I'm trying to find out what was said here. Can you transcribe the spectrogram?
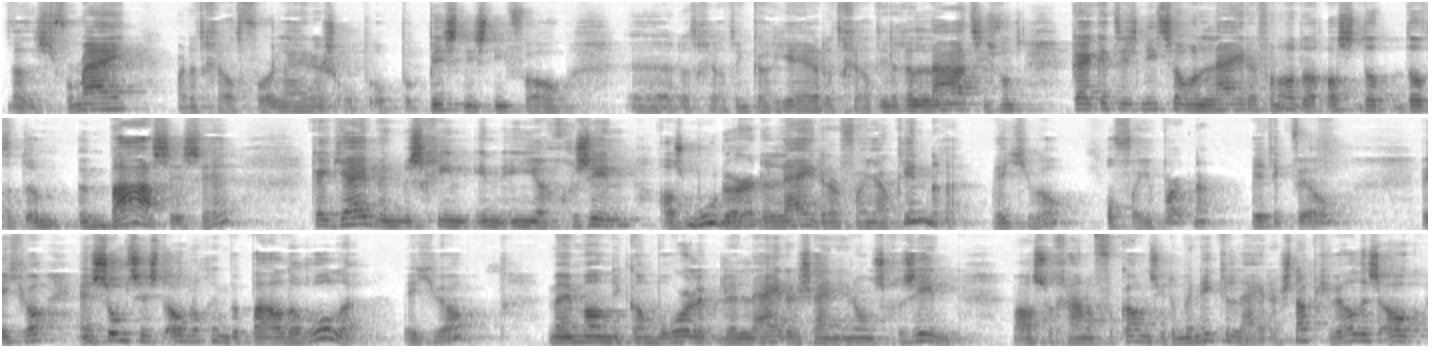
Dat is voor mij, maar dat geldt voor leiders op, op businessniveau, uh, dat geldt in carrière, dat geldt in relaties. Want kijk, het is niet zo'n leider van oh, dat, als, dat, dat het een, een baas is. Hè? Kijk, jij bent misschien in, in je gezin als moeder de leider van jouw kinderen, weet je wel? Of van je partner, weet ik veel. Weet je wel? En soms is het ook nog in bepaalde rollen, weet je wel? Mijn man die kan behoorlijk de leider zijn in ons gezin. Maar als we gaan op vakantie, dan ben ik de leider. Snap je wel? Dus ook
